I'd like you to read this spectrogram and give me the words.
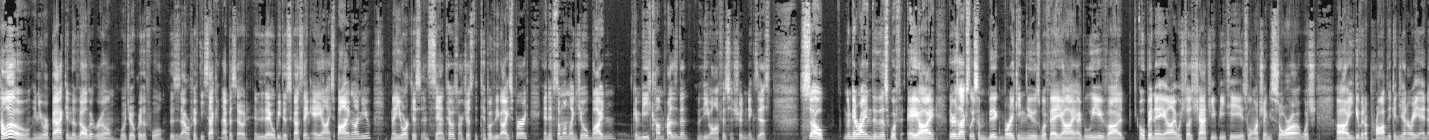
Hello, and you are back in the Velvet Room with Joker the Fool. This is our 52nd episode, and today we'll be discussing AI spying on you. Mayorkas and Santos are just the tip of the iceberg, and if someone like Joe Biden can become president, the office shouldn't exist. So, I'm going to get right into this with AI. There's actually some big breaking news with AI. I believe uh, OpenAI, which does ChatGPT, is launching Sora, which uh, you give it a prompt, it can generate an,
